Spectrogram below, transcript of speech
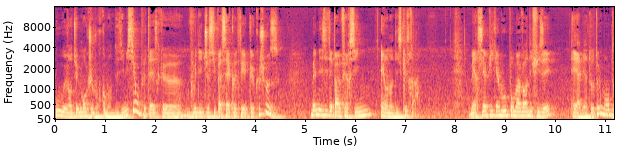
ou éventuellement que je vous recommande des émissions, peut-être que vous dites je suis passé à côté de quelque chose, ben n'hésitez pas à me faire signe et on en discutera. Merci à Picaboo pour m'avoir diffusé et à bientôt tout le monde.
